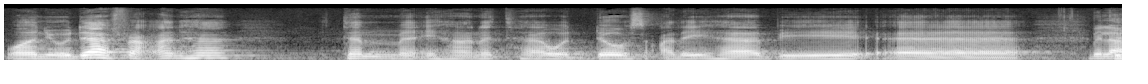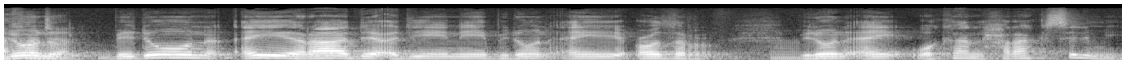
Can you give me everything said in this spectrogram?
وأن يدافع عنها تم إهانتها والدوس عليها آه، بدون. بدون أي رادع ديني بدون أي عذر بدون أي وكان الحراك سلمي.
